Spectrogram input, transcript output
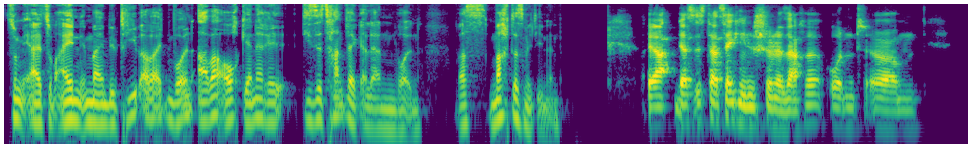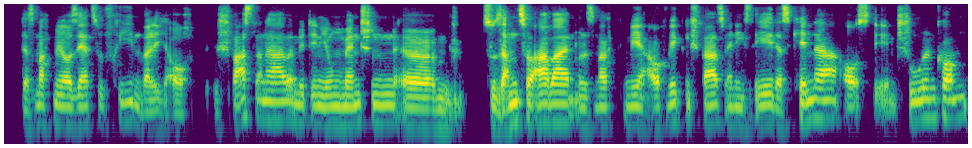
zum, äh, zum einen in meinem Betrieb arbeiten wollen, aber auch generell dieses Handwerk erlernen wollen. Was macht das mit Ihnen? Ja, das ist tatsächlich eine schöne Sache und ähm, das macht mir auch sehr zufrieden, weil ich auch Spaß daran habe, mit den jungen Menschen ähm, zusammenzuarbeiten. Und es macht mir auch wirklich Spaß, wenn ich sehe, dass Kinder aus den Schulen kommen.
